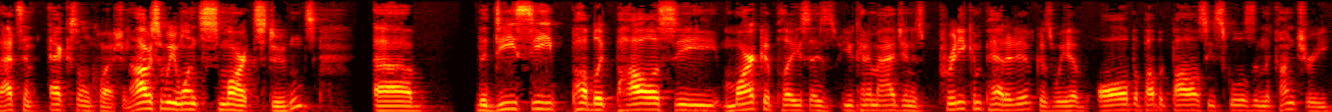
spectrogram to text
That's an excellent question. Obviously, we want smart students. Uh, the DC public policy marketplace, as you can imagine, is pretty competitive because we have all the public policy schools in the country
